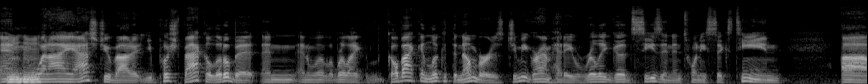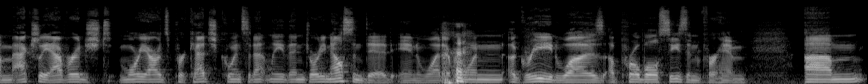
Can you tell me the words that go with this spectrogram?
And mm-hmm. when I asked you about it, you pushed back a little bit, and and we're, like, go back and look at the numbers. Jimmy Graham had a really good season in 2016. Um, actually, averaged more yards per catch, coincidentally, than Jordy Nelson did in what everyone agreed was a Pro Bowl season for him. Um,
